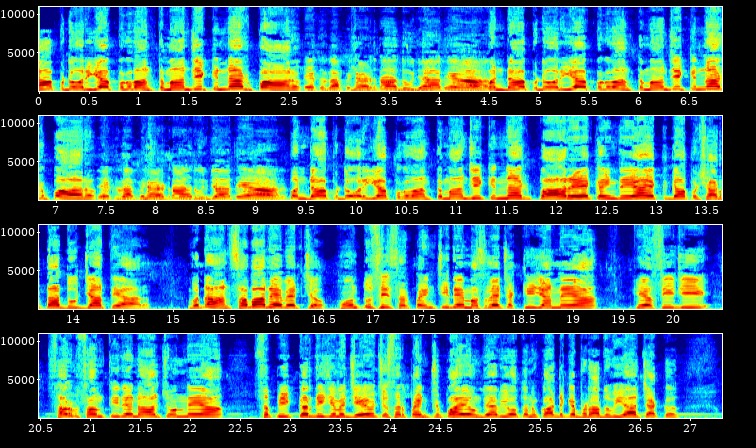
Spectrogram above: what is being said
ਭੰਡਾ ਪਡੋਰੀਆ ਭਗਵੰਤ ਮਾਨ ਜੀ ਕਿੰਨਾ ਕੁ ਪਾਰ ਇੱਕ ਗੱਪ ਛੱਡਤਾ ਦੂਜਾ ਤਿਆਰ। ਭੰਡਾ ਪਡੋਰੀਆ ਭਗਵੰਤ ਮਾਨ ਜੀ ਕਿੰਨਾ ਕੁ ਪਾਰ ਇੱਕ ਗੱਪ ਛੱਡਤਾ ਦੂਜਾ ਤਿਆਰ। ਭੰਡਾ ਪਡੋਰੀਆ ਭਗਵੰਤ ਮਾਨ ਜੀ ਕਿੰਨਾ ਕੁ ਪਾਰ ਇਹ ਕਹਿੰਦੇ ਆ ਇੱਕ ਗੱਪ ਛੱਡਤਾ ਦੂਜਾ ਤਿਆਰ। ਵਿਧਾਨ ਸਭਾ ਦੇ ਵਿੱਚ ਹੁਣ ਤੁਸੀਂ ਸਰਪੰਚੀ ਦੇ ਮਸਲੇ ਚੱਕੀ ਜਾਂਦੇ ਆ ਕਿ ਅਸੀਂ ਜੀ ਸਰਬਸੰਮਤੀ ਦੇ ਨਾਲ ਚੁਣਨੇ ਆ। ਸਪੀਕਰ ਦੀ ਜਿਵੇਂ ਜੇਬ 'ਚ ਸਰਪੰਚ ਪਾਏ ਹੁੰਦੇ ਆ ਵੀ ਉਹ ਤੈਨੂੰ ਕੱਢ ਕੇ ਫੜਾ ਦੂ ਵੀ ਆਹ ਚੱਕ।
